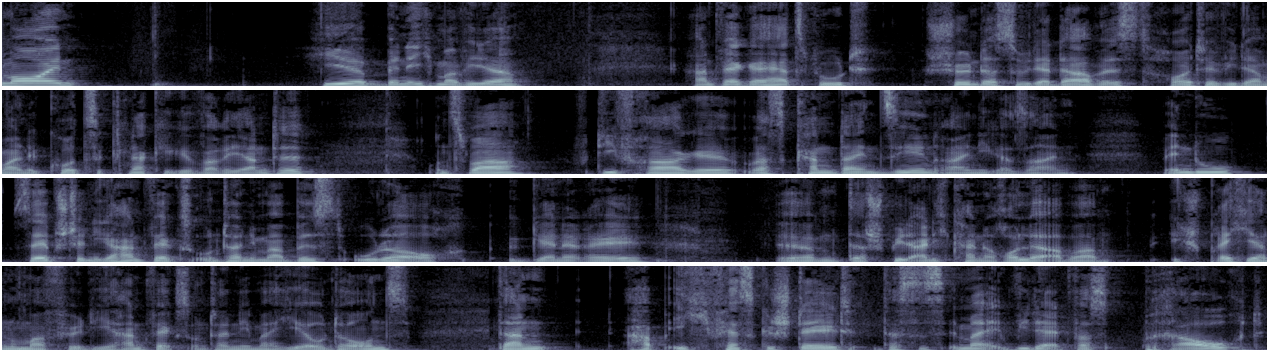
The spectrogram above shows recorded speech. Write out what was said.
moin. Hier bin ich mal wieder. Handwerker Herzblut. Schön, dass du wieder da bist. Heute wieder mal eine kurze, knackige Variante. Und zwar die Frage, was kann dein Seelenreiniger sein? Wenn du selbstständiger Handwerksunternehmer bist oder auch generell, ähm, das spielt eigentlich keine Rolle, aber ich spreche ja nun mal für die Handwerksunternehmer hier unter uns, dann habe ich festgestellt, dass es immer wieder etwas braucht,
